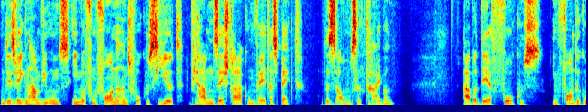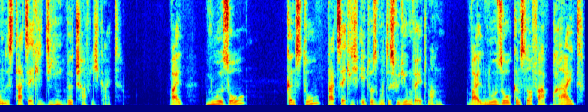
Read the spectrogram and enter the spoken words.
Und deswegen haben wir uns immer von vornherein fokussiert. Wir haben einen sehr starken Umweltaspekt. Das ist auch unser Treiber. Aber der Fokus im Vordergrund ist tatsächlich die Wirtschaftlichkeit. Weil nur so kannst du tatsächlich etwas Gutes für die Umwelt machen. Weil nur so kannst du einfach breit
